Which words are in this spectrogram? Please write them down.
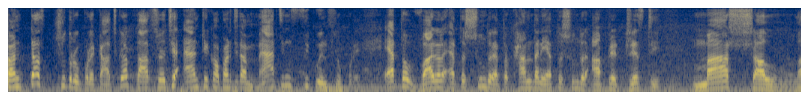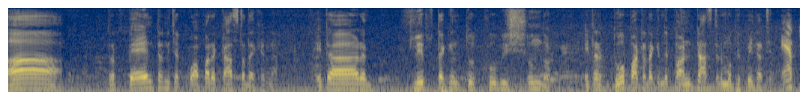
contrast সুতোর উপরে কাজ করা প্লাস রয়েছে অ্যান্টি কপার যেটা ম্যাচিং সিকুয়েন্সের উপরে। এত ভাইরাল এত সুন্দর, এত খানদানি, এত সুন্দর আপডেট ড্রেসটি মাশাল্লাহ। এটার প্যান্টটার নিচে কপারের কাজটা দেখেন না। এটার স্লিপসটা কিন্তু খুবই সুন্দর। এটার দোপাটাটা কিন্তু কন্ট্রাস্টের মধ্যে পেয়ে যাচ্ছে এত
